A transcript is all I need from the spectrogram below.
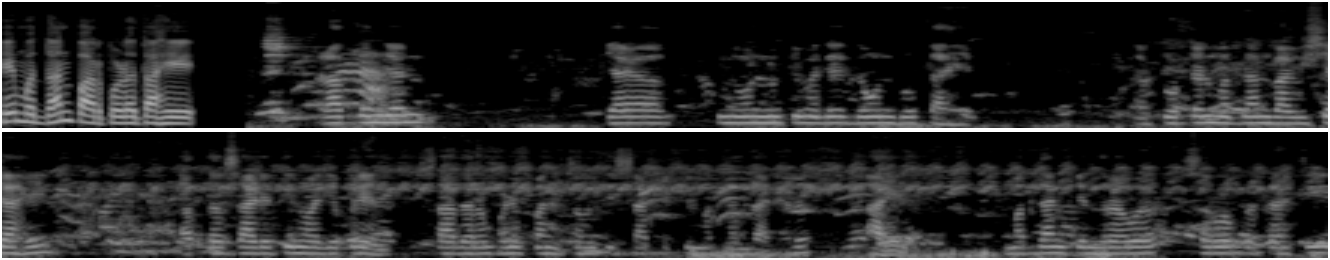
हे मतदान पार पडत आहे. रातंजन या निवडणुकीमध्ये दोन बूथ आहेत. टोटल मतदान बावीसशे आहे. आता साडेतीन वाजेपर्यंत साधारणपणे पंचावन्न ते साठ टक्के मतदान झालेलं आहे. मतदान केंद्रावर सर्व प्रकारची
